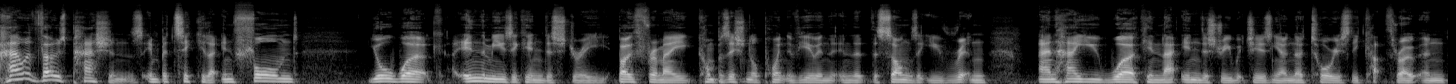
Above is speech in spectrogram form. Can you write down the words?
How have those passions, in particular, informed your work in the music industry, both from a compositional point of view in the, in the, the songs that you've written, and how you work in that industry, which is you know notoriously cutthroat and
